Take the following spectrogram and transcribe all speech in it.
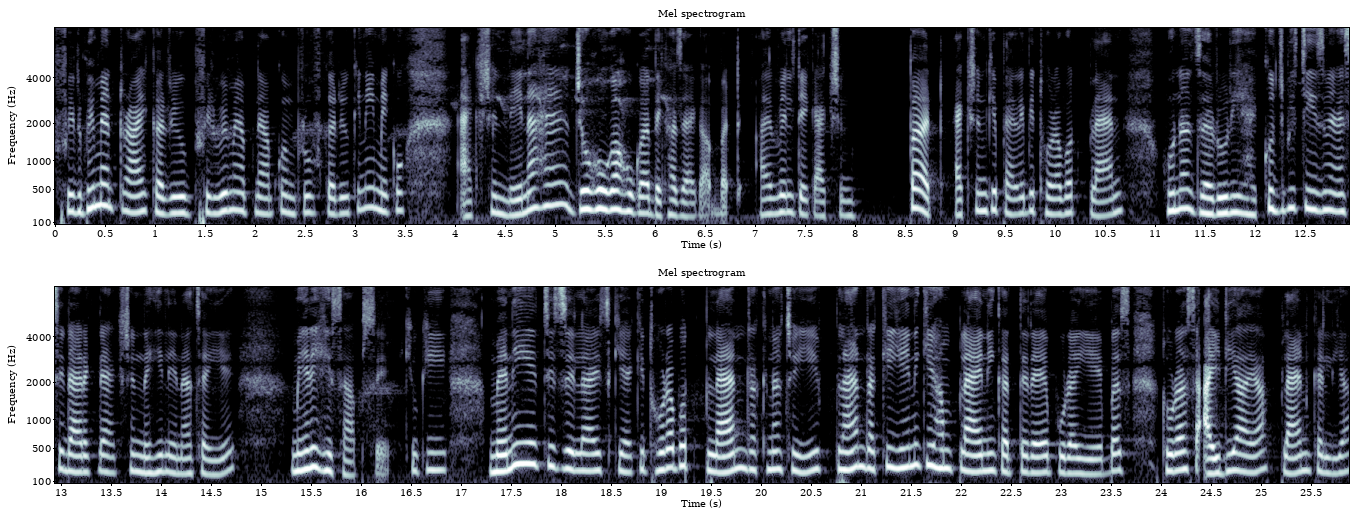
फिर भी मैं ट्राई कर रही हूँ, फिर भी मैं अपने आप को इम्प्रूव कर रही हूँ कि नहीं, मेरे को एक्शन लेना है, जो होगा होगा, देखा जाएगा but I will take action but action के पहले भी थोड़ा बहुत प्लान होना ज़रूरी है। कुछ भी चीज़ में ऐसे डायरेक्ट एक्शन नहीं लेना चाहिए। मेरे हिसाब से, क्योंकि मैंने ये चीज़ रियलाइज़ किया कि थोड़ा बहुत प्लान रखना चाहिए। प्लान रख ये नहीं कि हम प्लान ही करते रहे पूरा ये, बस थोड़ा सा आइडिया आया प्लान कर लिया,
